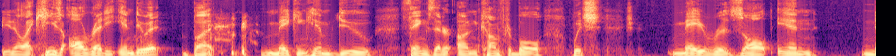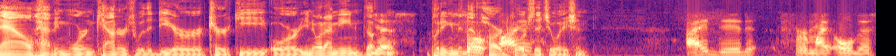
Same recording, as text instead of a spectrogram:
you know, like he's already into it, but making him do things that are uncomfortable, which may result in now having more encounters with a deer or a turkey, or you know what I mean? The- Yes. putting him in So that hardcore I- situation. I did for my oldest.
